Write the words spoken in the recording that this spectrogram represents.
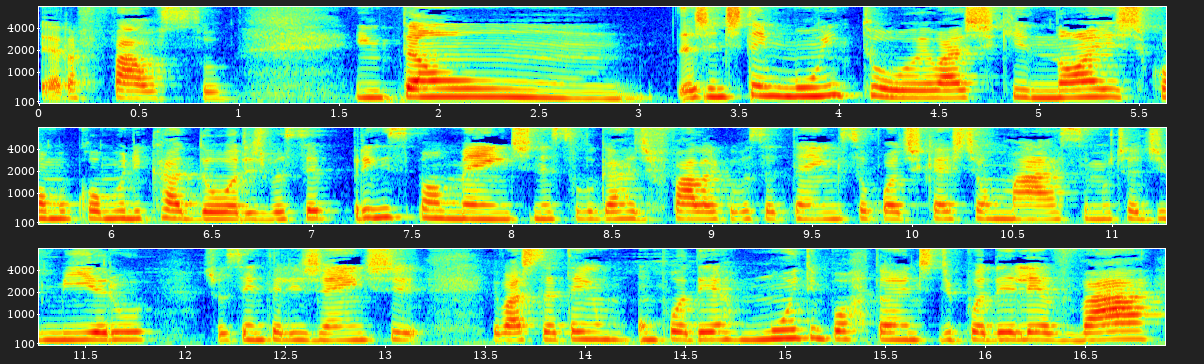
era falso. Então, a gente tem muito, eu acho que nós, como comunicadores, você principalmente nesse lugar de fala que você tem, seu podcast é o máximo, eu te admiro, acho você é inteligente. Eu acho que você tem um poder muito importante de poder levar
